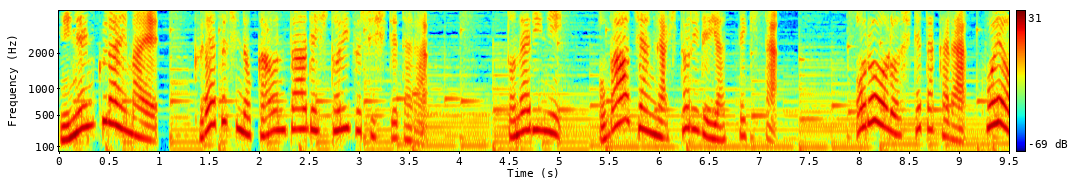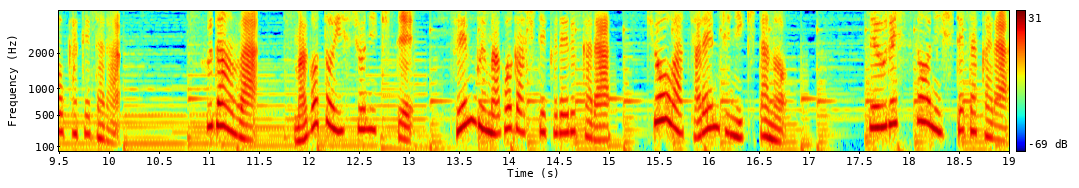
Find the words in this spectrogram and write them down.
2年くらい前、くら寿司のカウンターで一人寿司してたら、隣におばあちゃんが一人でやってきた。おろおろしてたから声をかけたら、普段は孫と一緒に来て、全部孫がしてくれるから、今日はチャレンジに来たの。で嬉しそうにしてたから、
